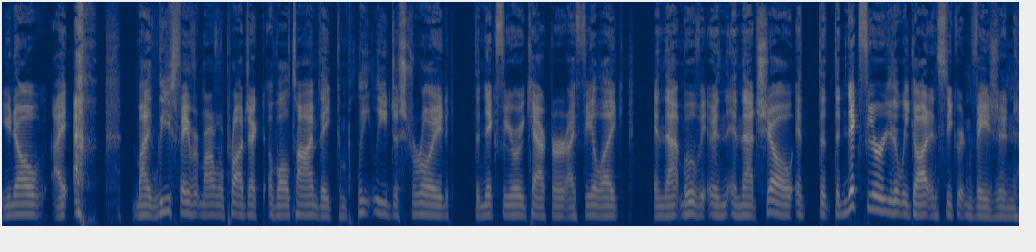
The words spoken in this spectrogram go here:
you know, I my least favorite Marvel project of all time. They completely destroyed the Nick Fury character. I feel like in that movie in in that show, it, the the Nick Fury that we got in Secret Invasion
